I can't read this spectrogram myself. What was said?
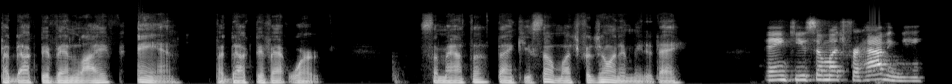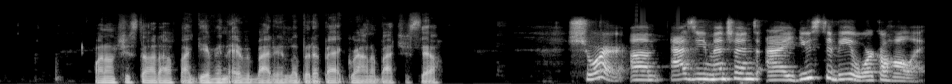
productive in life and productive at work. Samantha, thank you so much for joining me today. Thank you so much for having me. Why don't you start off by giving everybody a little bit of background about yourself? Sure. Um, as you mentioned, I used to be a workaholic,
